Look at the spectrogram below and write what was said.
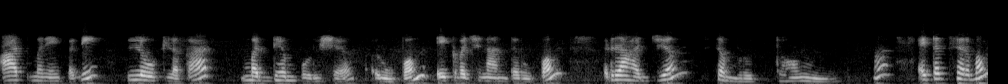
आत्मनेपदी, लोट्लकार मध्यमपुरुषरूपम् एकवचनान्तरूपं राज्यं समृद्धम्। एतत् सर्वम्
